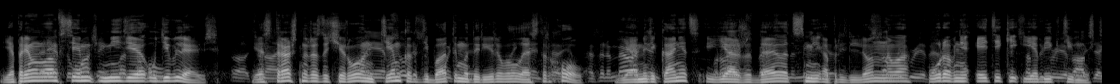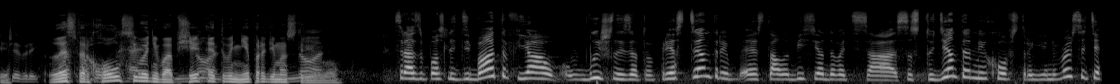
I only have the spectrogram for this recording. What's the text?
Я прямо вам всем медиа удивляюсь. Я страшно разочарован тем, как дебаты модерировал Лестер Холл. Я американец, и я ожидаю от СМИ определенного уровня этики и объективности. Лестер Холл сегодня вообще этого не продемонстрировал сразу после дебатов я вышла из этого пресс-центра и стала беседовать со, со студентами Ховстра University.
